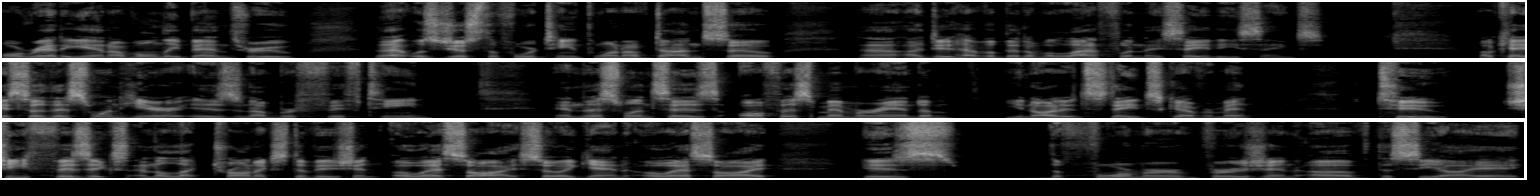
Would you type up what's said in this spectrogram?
already, and I've only been through, that was just the 14th one I've done. So uh, I do have a bit of a laugh when they say these things. Okay, so this one here is number 15. And this one says Office Memorandum, United States Government. Two, Chief Physics and Electronics Division, OSI. So again, OSI is the former version of the CIA.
